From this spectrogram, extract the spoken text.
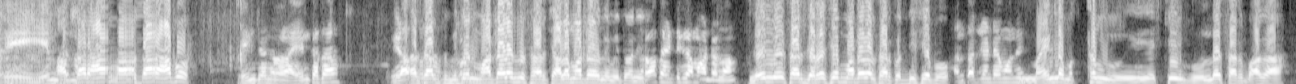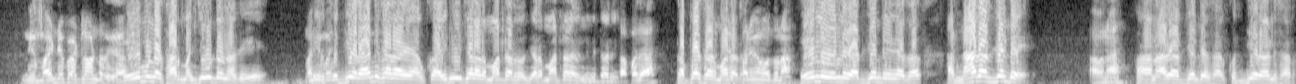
అరే ఏం ఆపు సార్ ఆపు ఆపు సార్ ఆపు. ఏం చంద్ర ఏం కదా ఈడ సార్ సార్ మీతో మాట్లాడదు సార్ చాలా మాట్లాడింది మీతో. మాట్లాడదాం. లేదు లేదు సార్ జరసేపు మాట్లాడాలి సార్ కొద్దిసేపు. అంత అర్జెంట్ ఏముంది? మైండ్లో మొత్తం ఎక్కి ఉండదు సార్ బాగా? నీ మైండ్ ఎట్లా ఉంటది ఏముండదు సార్ మంచిగా ఉంటుంది అది. మరి కొద్దిగా రాండి సార్ ఒక ఐదు నిమిషాలు అలా మాట్లాడదాం జర మాట్లాడండి మీతో. తప్పదా? తప్ప సార్ మాట్లాడ పని మీద పోతున్నా. ఏం లేదు ఏం లేదు అర్జెంట్ ఏం కాదు సార్. నాది అర్జెంటే అవునా? నాది అర్జెంటే సార్ కొద్దిగా రండి సార్.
